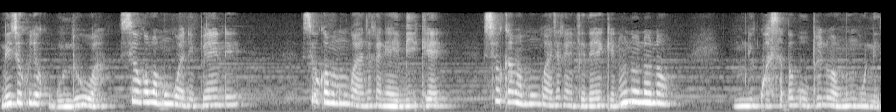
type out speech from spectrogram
nilichokuja kugundua sio kwamba mungu anipendi sio kama mungu anataka niaibike sio kama mungu anataka nifedheheke no no no no ni kwa sababu upendo wa mungu ni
